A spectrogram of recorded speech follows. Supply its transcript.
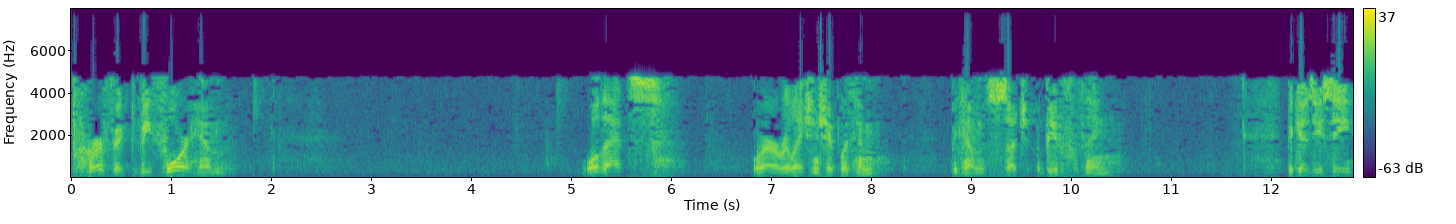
perfect before Him. Well, that's where our relationship with Him becomes such a beautiful thing. Because you see,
